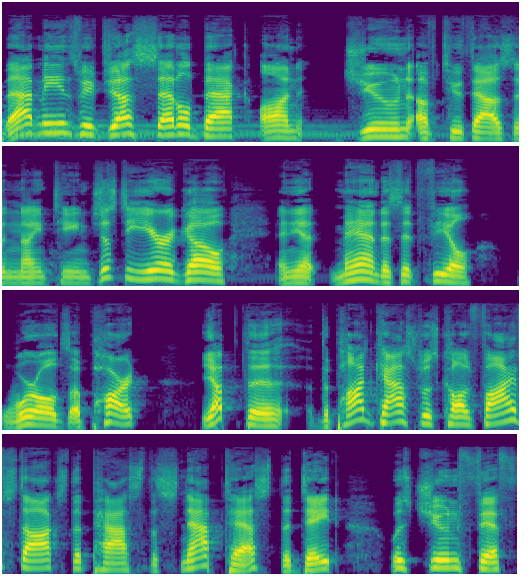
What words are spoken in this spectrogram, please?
That means we've just settled back on June of 2019, just a year ago. And yet, man, does it feel worlds apart. Yep, the, the podcast was called Five Stocks That Passed the Snap Test. The date was June 5th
